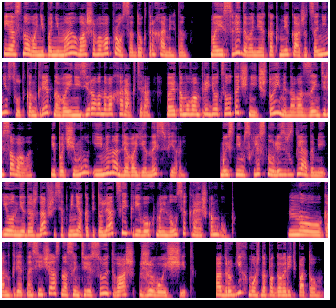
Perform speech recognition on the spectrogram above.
Я снова не понимаю вашего вопроса, доктор Хамильтон. Мои исследования, как мне кажется, не несут конкретно военизированного характера, поэтому вам придется уточнить, что именно вас заинтересовало и почему именно для военной сферы. Мы с ним схлестнулись взглядами, и он, не дождавшись от меня капитуляции, криво ухмыльнулся краешком губ. «Ну, конкретно сейчас нас интересует ваш живой щит. О других можно поговорить потом».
